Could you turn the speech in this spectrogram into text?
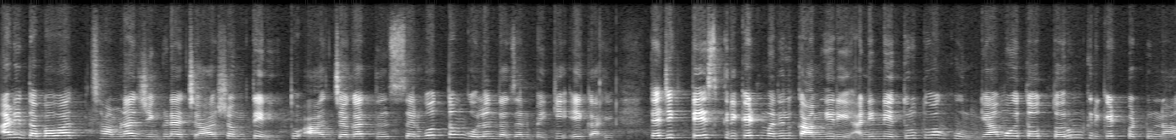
आणि दबावात सामना जिंकण्याच्या क्षमतेने तो आज जगातील सर्वोत्तम गोलंदाजांपैकी एक आहे. त्याची टेस्ट क्रिकेटमधील कामगिरी आणि नेतृत्व गुण यामुळे तो तरुण क्रिकेटपटूंना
